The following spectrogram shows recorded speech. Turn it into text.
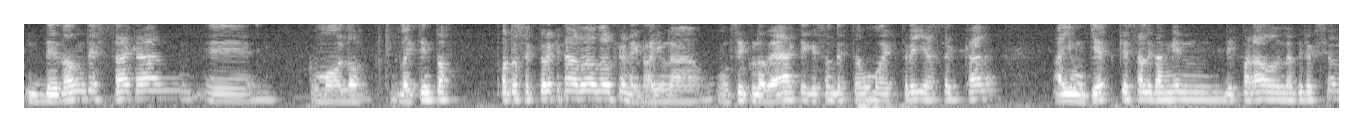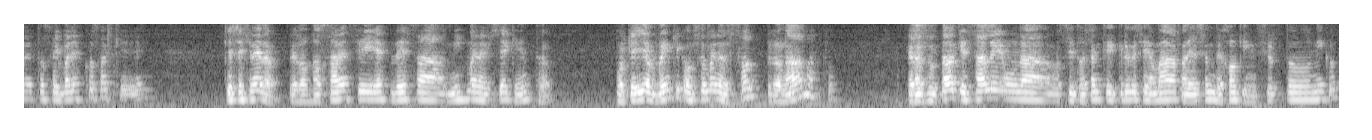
de dónde sacan eh, como los, los distintos otros sectores que están alrededor del agujero negro. Hay una, un círculo de Acre que son de este humo de estrellas cercanas. Hay un jet que sale también disparado en las direcciones. Entonces hay varias cosas que, que se generan. Pero no saben si es de esa misma energía que entra. Porque ellos ven que consumen el sol, pero nada más. El resultado que sale es una situación que creo que se llama radiación de Hawking, ¿cierto, Nico?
